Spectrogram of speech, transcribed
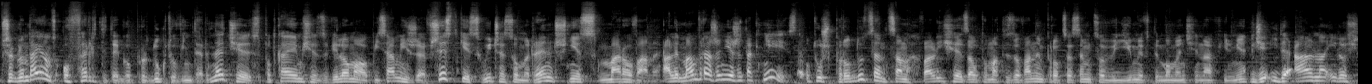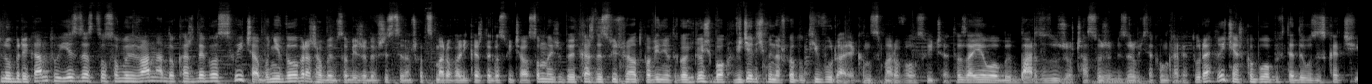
Przeglądając oferty tego produktu w internecie, spotkałem się z wieloma opisami, że wszystkie switche są ręcznie smarowane. Ale mam wrażenie, że tak nie jest. Otóż producent sam chwali się zautomatyzowanym procesem, co widzimy w tym momencie na filmie, gdzie idealna ilość lubrykantu jest zastosowywana do każdego switcha, bo nie wyobrażałbym sobie, żeby wszyscy na przykład smarowali każdego switcha osobno i żeby każdy switch miał odpowiednią tego ilość, bo widzieliśmy na przykład u Tivura, jak on smarował switche. To zajęłoby bardzo dużo czasu, żeby zrobić taką klawiaturę, no i ciężko byłoby wtedy uzyskać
